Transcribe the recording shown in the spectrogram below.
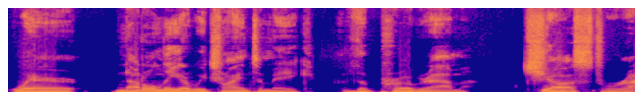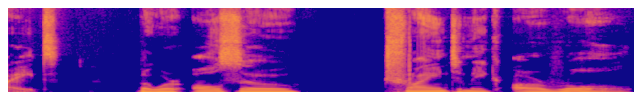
where not only are we trying to make the program just right but we're also trying to make our role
